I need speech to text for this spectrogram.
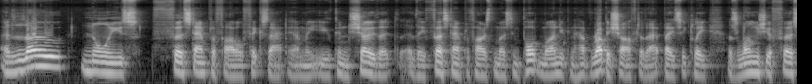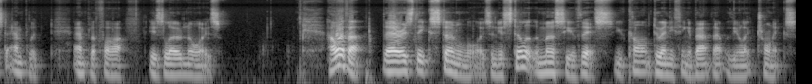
a low noise first amplifier will fix that. I mean, you can show that the first amplifier is the most important one. You can have rubbish after that, basically, as long as your first ampli amplifier is low noise. However, there is the external noise, and you're still at the mercy of this. You can't do anything about that with the electronics.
